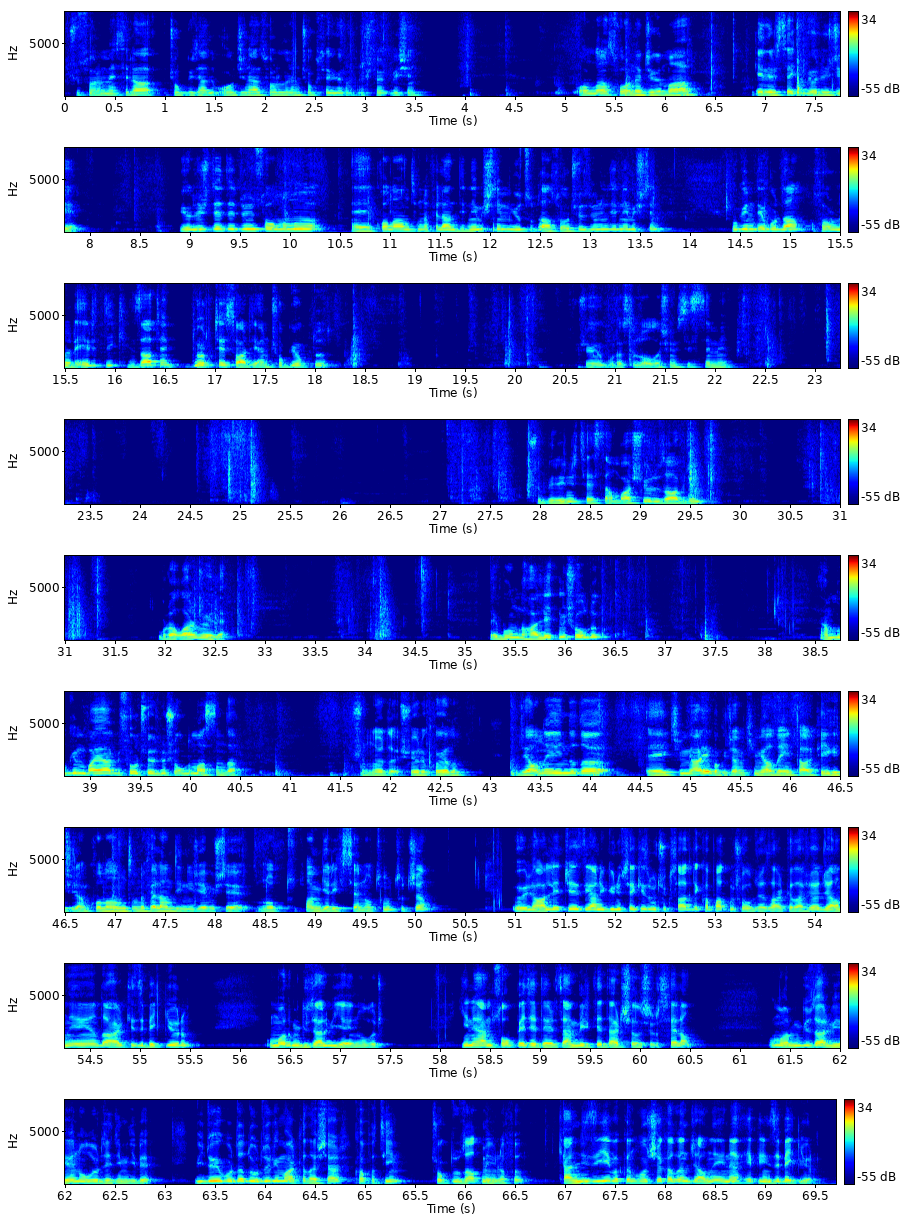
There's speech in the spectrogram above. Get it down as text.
Şu soru mesela çok güzeldi. Orijinal sorularını çok seviyorum 3 4 5'in. Ondan sonracığıma gelirsek biyoloji. Biyolojide de dün solunumu e, konu anlatımını falan dinlemiştim. YouTube'dan soru çözümünü dinlemiştim. Bugün de buradan soruları erittik. Zaten 4 test vardı yani çok yoktu. Şöyle burası dolaşım sistemi. Şu birinci testten başlıyoruz abicim. Buralar böyle. Ve bunu da halletmiş olduk. Ben bugün bayağı bir soru çözmüş oldum aslında. Şunları da şöyle koyalım. Canlı yayında da e, kimyaya bakacağım. Kimyada entalpiye geçeceğim. Konu anlatımını falan dinleyeceğim. İşte not tutmam gerekirse notumu tutacağım. Öyle halledeceğiz. Yani günü 8,5 saatte kapatmış olacağız arkadaşlar. Canlı yayına da herkesi bekliyorum. Umarım güzel bir yayın olur. Yine hem sohbet ederiz hem birlikte ders çalışırız falan. Umarım güzel bir yayın olur dediğim gibi. Videoyu burada durdurayım arkadaşlar. Kapatayım. Çok da uzatmayayım lafı. Kendinize iyi bakın. Hoşça kalın. Canlı yayına hepinizi bekliyorum.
